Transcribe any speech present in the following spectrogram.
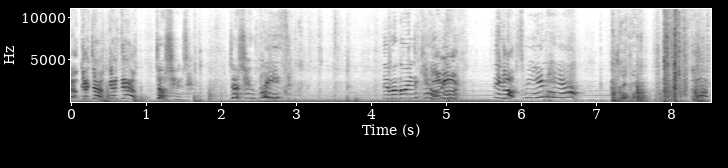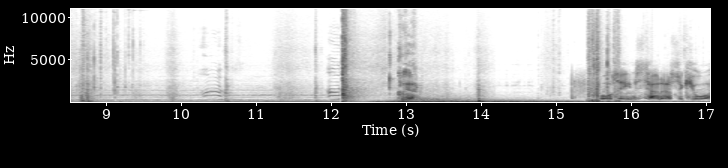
Down! Get down! Get down! Don't shoot! Don't shoot, please! They were going to kill Come me! on! They locked me in here! Drop him. Stop! Clear. All teams, townhouse secure.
